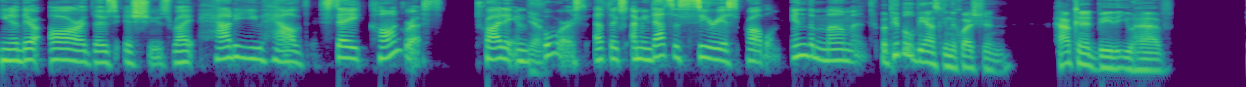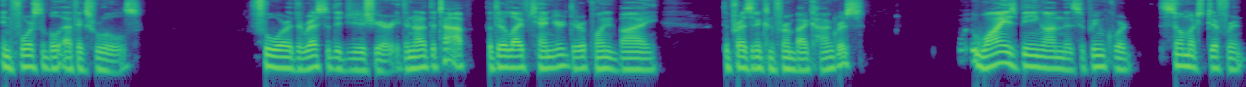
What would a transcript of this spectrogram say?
You know, there are those issues, right? How do you have, say, Congress try to Yeah. enforce ethics? I mean, that's a serious problem. In the moment, But people will be asking the question: How can it be that you have enforceable ethics rules for the rest of the judiciary? They're not at the top, but they're life tenured. They're appointed by the president, confirmed by Congress. Why is being on the Supreme Court so much different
